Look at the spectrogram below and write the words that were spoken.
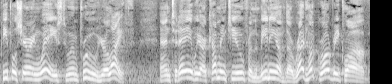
people sharing ways to improve your life. And today, we are coming to you from the meeting of the Red Hook Rotary Club.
